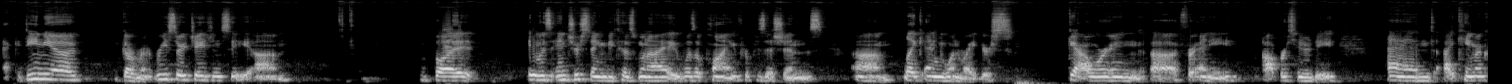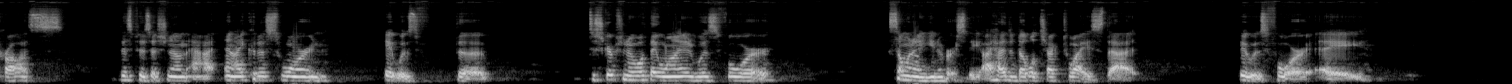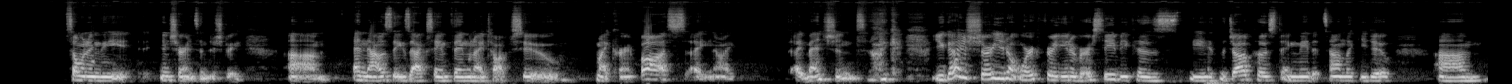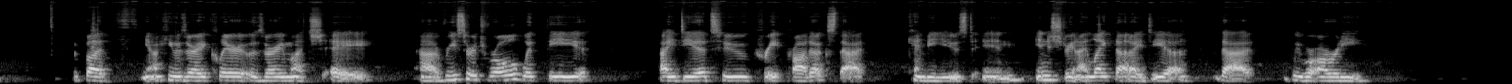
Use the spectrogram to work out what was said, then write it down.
academia, government research agency. Um, but it was interesting because when I was applying for positions, um, like anyone, right, you're scouring uh, for any opportunity and I came across this position I'm at, and I could have sworn it was the description of what they wanted was for someone at a university. I had to double check twice that it was for a someone in the insurance industry. Um, and that was the exact same thing when I talked to my current boss. I, you know, I, I mentioned like, you guys sure you don't work for a university because the the job posting made it sound like you do. Um, but you know, he was very clear. It was very much a uh, research role with the idea to create products that can be used in industry. And I like that idea that we were already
